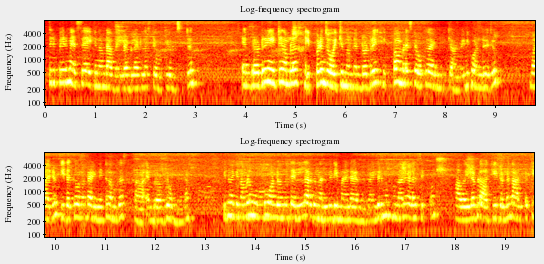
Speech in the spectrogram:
ഒത്തിരി പേര് മെസ്സേജ് അയക്കുന്നുണ്ട്. അവൈലബിൾ ആയിട്ടുള്ള സ്റ്റോക്ക് ചോദിച്ചിട്ട്. എംബ്രോയ്ഡറി നെറ്റ് നമ്മൾ ഇപ്പോഴും ചോദിക്കുന്നുണ്ട്. എംബ്രോയ്ഡറി ഇപ്പം നമ്മുടെ സ്റ്റോക്ക് കഴിഞ്ഞിരിക്കുകയാണ്. ഇനി കൊണ്ടുവരും വരും. ഇതൊക്കെ ഒന്ന് കഴിഞ്ഞിട്ട് നമുക്ക് എംബ്രോയ്ഡറി കൊണ്ടുവരാം. ഇത് നോക്കി നമ്മൾ മുമ്പ് കൊണ്ടുവന്നിട്ട് എല്ലാവർക്കും നല്ല ഡിമാൻഡ് ആയിരുന്നു കേട്ടോ അതിന്റെ ഒരു മൂന്നാൽ കളേഴ്സ് ഇപ്പം അവൈലബിൾ ആക്കിയിട്ടുണ്ട്. നാൽപ്പത്തി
